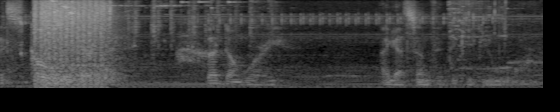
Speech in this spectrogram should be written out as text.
Gets cold. But don't worry. I got something to keep you warm.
